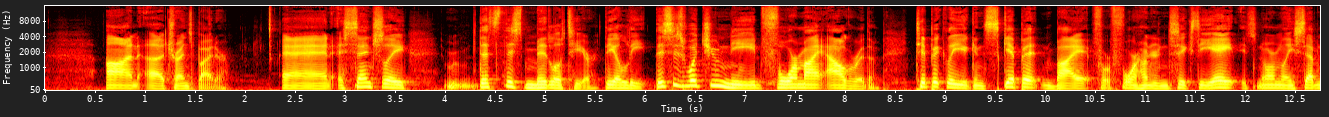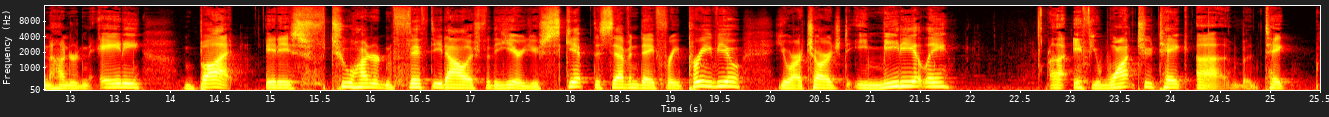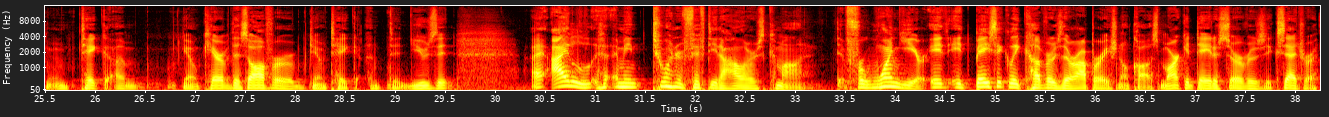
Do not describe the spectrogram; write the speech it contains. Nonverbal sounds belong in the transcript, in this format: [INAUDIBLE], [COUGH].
on uh, TrendSpider. And essentially, that's this middle tier, the elite. This is what you need for my algorithm. Typically, you can skip it and buy it for 468. It's normally 780, but it is $250 for the year. You skip the seven day free preview. You are charged immediately. Uh, if you want to take uh, take take um, you know care of this offer, or you know take uh, use it, I I, I mean two hundred fifty dollars. Come on, for one year. It, it basically covers their operational costs, market data servers, etc.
